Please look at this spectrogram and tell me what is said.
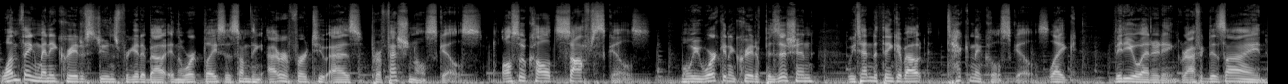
One thing many creative students forget about in the workplace is something I refer to as professional skills, also called soft skills. When we work in a creative position, we tend to think about technical skills like video editing, graphic design,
